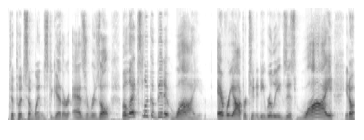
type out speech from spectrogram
to put some wins together as a result. But let's look a bit at why every opportunity really exists. Why, you know,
